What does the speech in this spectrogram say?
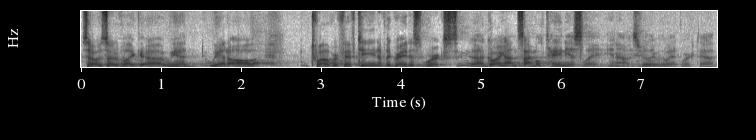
So it was sort of like, uh, we had, we had all, 12 or 15 of the greatest works uh, going on simultaneously, you know, is really the way it worked out.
